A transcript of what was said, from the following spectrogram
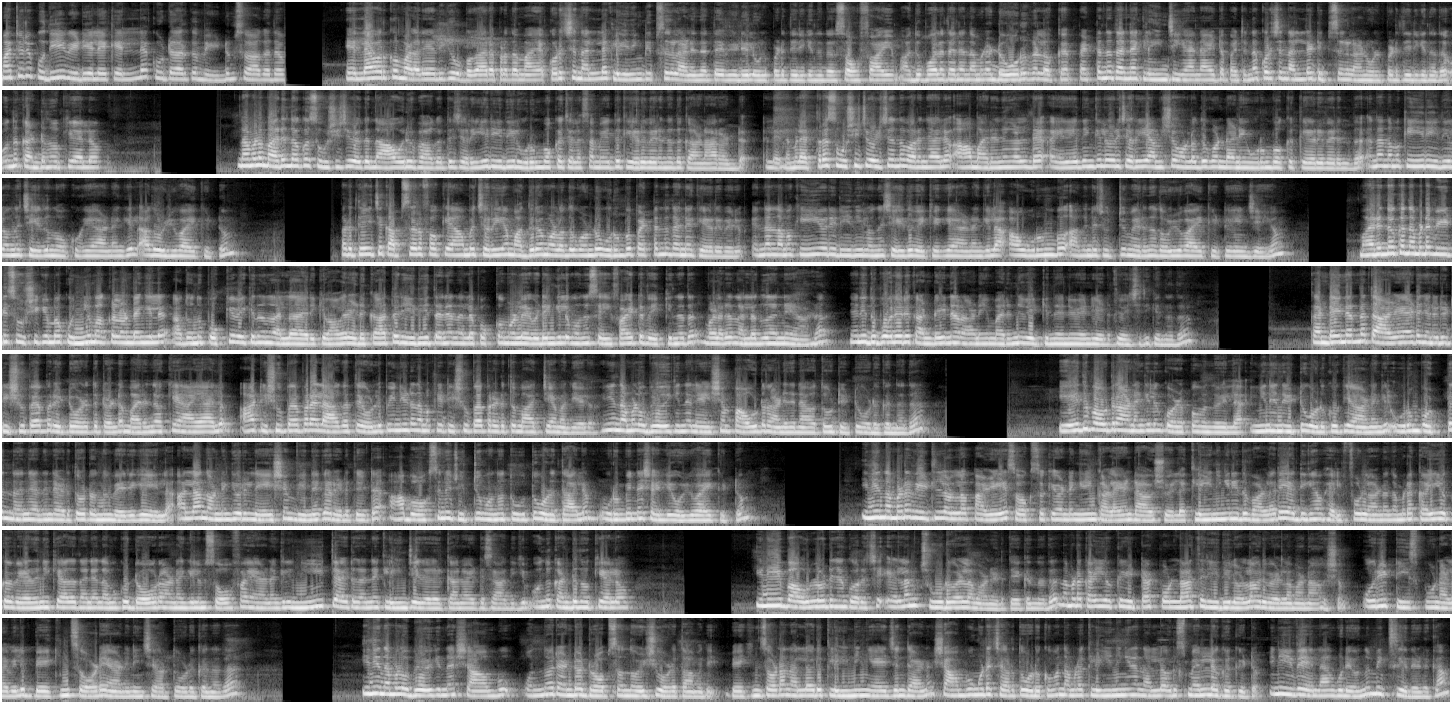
മറ്റൊരു പുതിയ വീഡിയോയിലേക്ക് എല്ലാ കൂട്ടുകാർക്കും വീണ്ടും സ്വാഗതം. എല്ലാവർക്കും വളരെയധികം ഉപകാരപ്രദമായ കുറച്ച് നല്ല ക്ലീനിങ് ടിപ്സുകളാണ് ഇന്നത്തെ വീഡിയോയിൽ ഉൾപ്പെടുത്തിയിരിക്കുന്നത്. സോഫായും അതുപോലെ തന്നെ നമ്മുടെ ഡോറുകളൊക്കെ പെട്ടെന്ന് തന്നെ ക്ലീൻ ചെയ്യാനായിട്ട് പറ്റുന്ന കുറച്ച് നല്ല ടിപ്സുകളാണ് ഉൾപ്പെടുത്തിയിരിക്കുന്നത്. ഒന്ന് കണ്ടു നോക്കിയാലോ? നമ്മൾ മരുന്നൊക്കെ സൂക്ഷിച്ചു വെക്കുന്ന ആ ഒരു ഭാഗത്ത് ചെറിയ രീതിയിൽ ഉറുമ്പൊക്കെ ചില സമയത്ത് കയറി വരുന്നത് കാണാറുണ്ട് അല്ലേ? നമ്മൾ എത്ര സൂക്ഷിച്ചൊഴിച്ചെന്ന് പറഞ്ഞാലും ആ മരുന്നുകളുടെ ഏതെങ്കിലും ഒരു ചെറിയ അംശം ഉള്ളത് കൊണ്ടാണ് ഈ ഉറുമ്പൊക്കെ കയറി വരുന്നത്. എന്നാൽ നമുക്ക് ഈ രീതിയിൽ ഒന്ന് ചെയ്തു നോക്കുകയാണെങ്കിൽ അത് ഒഴിവായി കിട്ടും. പ്രത്യേകിച്ച് കപ്പ് സിറഫൊക്കെ ആകുമ്പോൾ ചെറിയ മധുരമുള്ളത് കൊണ്ട് ഉറുമ്പ് പെട്ടെന്ന് തന്നെ കയറി വരും. എന്നാൽ നമുക്ക് ഈ ഒരു രീതിയിൽ ഒന്ന് ചെയ്തു വെക്കുകയാണെങ്കിൽ ആ ഉറുമ്പ് അതിന്റെ ചുറ്റും വരുന്നത് ഒഴിവായി കിട്ടുകയും ചെയ്യും. മരുന്നൊക്കെ നമ്മുടെ വീട്ടിൽ സൂക്ഷിക്കുമ്പോൾ കുഞ്ഞു മക്കളുണ്ടെങ്കിൽ അതൊന്ന് പൊക്കി വെക്കുന്നത് നല്ലതായിരിക്കും. അവരെടുക്കാത്ത രീതിയിൽ തന്നെ നല്ല പൊക്കമുള്ള എവിടെയെങ്കിലും ഒന്ന് സേഫായിട്ട് വെക്കുന്നത് വളരെ നല്ലത് തന്നെയാണ്. ഞാൻ ഇതുപോലെ ഒരു കണ്ടെയ്നറാണ് ഈ മരുന്ന് വെക്കുന്നതിന് വേണ്ടി എടുത്തു വെച്ചിരിക്കുന്നത്. കണ്ടെയ്നറിന് താഴെയായിട്ട് ഞാനൊരു ടിഷ്യൂ പേപ്പർ ഇട്ട് കൊടുത്തിട്ടുണ്ട്. മരുന്നൊക്കെ ആയാലും ആ ടിഷ്യൂ പേപ്പറിലാകത്തേ ഉള്ളൂ. പിന്നീട് നമുക്ക് ഈ ടിഷ്യൂ പേപ്പർ എടുത്ത് മാറ്റിയാൽ മതിയല്ലോ. ഇനി നമ്മൾ ഉപയോഗിക്കുന്ന ലേശം പൗഡറാണ് ഇതിനകത്തോട്ട് ഇട്ട് കൊടുക്കുന്നത്. ഏത് പൗഡർ ആണെങ്കിലും കുഴപ്പമൊന്നുമില്ല. ഇങ്ങനെ ഒന്ന് ഇട്ട് കൊടുക്കുകയാണെങ്കിൽ ഉറുമ്പ് ഒട്ടും തന്നെ അതിന്റെ അടുത്തോട്ടൊന്നും വരികയില്ല. അല്ലാന്നുണ്ടെങ്കിൽ ഒരു ലേശം വിനെഗർ എടുത്തിട്ട് ആ ബോക്സിന് ചുറ്റും ഒന്ന് തൂത്തു കൊടുത്താലും ഉറുമ്പിന്റെ ശല്യം ഒഴിവായി കിട്ടും. ഇനി നമ്മുടെ വീട്ടിലുള്ള പഴയ സോക്സ് ഒക്കെ ഉണ്ടെങ്കിലും കളയേണ്ട ആവശ്യമില്ല. ക്ലീനിങ്ങിന് ഇത് വളരെയധികം ഹെൽപ്ഫുൾ ആണ്. നമ്മുടെ കൈയൊക്കെ വേദനിക്കാതെ തന്നെ നമുക്ക് ഡോർ ആണെങ്കിലും നീറ്റായിട്ട് തന്നെ ക്ലീൻ ചെയ്തെടുക്കാനായിട്ട് സാധിക്കും. ഒന്ന് കണ്ടു നോക്കിയാലോ? ഇനി ഈ ബൗളിലോട്ട് ഞാൻ കുറച്ച് ഇളം ചൂടുവെള്ളമാണ് എടുത്തേക്കുന്നത്. നമ്മുടെ കൈയൊക്കെ ഇട്ടാൽ പൊള്ളാത്ത രീതിയിലുള്ള ഒരു വെള്ളമാണ് ആവശ്യം. ഒരു ടീസ്പൂൺ അളവിൽ ബേക്കിംഗ് സോഡയാണ് ഇനി ചേർത്ത് കൊടുക്കുന്നത്. ഇനി നമ്മൾ ഉപയോഗിക്കുന്ന ഷാമ്പു ഒന്നോ രണ്ടോ ഡ്രോപ്സ് ഒന്ന് ഒഴിച്ചു കൊടുത്താൽ മതി. ബേക്കിംഗ് സോഡ നല്ലൊരു ക്ലീനിങ് ഏജന്റ് ആണ്. ഷാമ്പുവും കൂടെ ചേർത്ത് കൊടുക്കുമ്പോൾ നമ്മുടെ ക്ലീനിങ്ങിന് നല്ല ഒരു സ്മെല്ലൊക്കെ കിട്ടും. ഇനി ഇവയെല്ലാം കൂടി ഒന്ന് മിക്സ് ചെയ്തെടുക്കാം.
